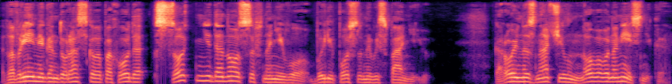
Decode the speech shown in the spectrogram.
Во время гондурасского похода сотни доносов на него были посланы в Испанию. Король назначил нового наместника,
